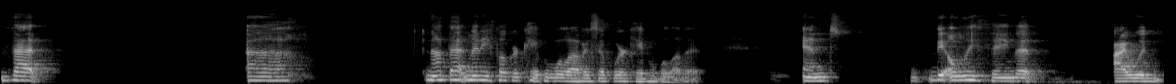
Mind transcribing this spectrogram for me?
that uh, not that many folk are capable of, except we're capable of it. And the only thing that I would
